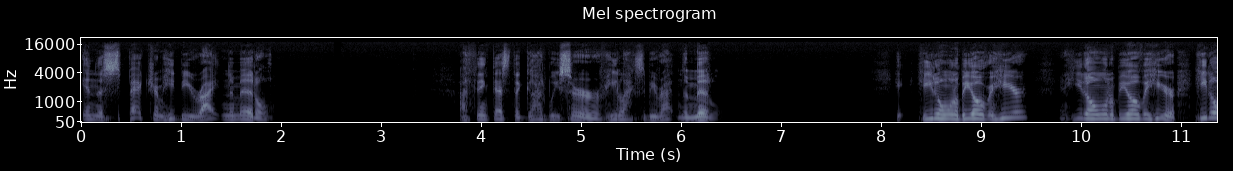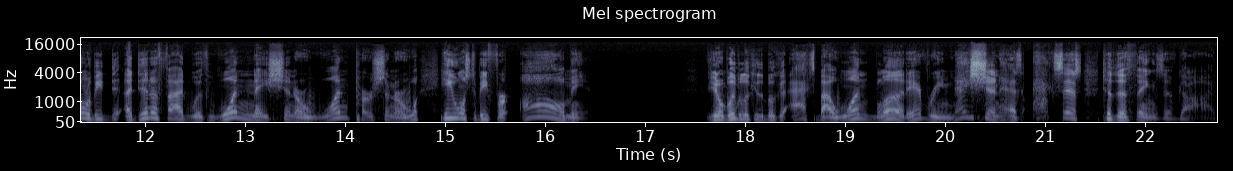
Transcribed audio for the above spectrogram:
in the spectrum, he'd be right in the middle. I think that's the God we serve. He likes to be right in the middle. He, don't want to be over here, and he don't want to be over here. He don't want to be identified with one nation or one person or one, he wants to be for all men. If you don't believe, look at the book of Acts. By one blood, every nation has access to the things of God.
